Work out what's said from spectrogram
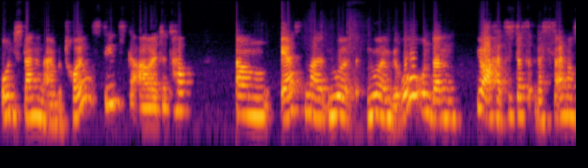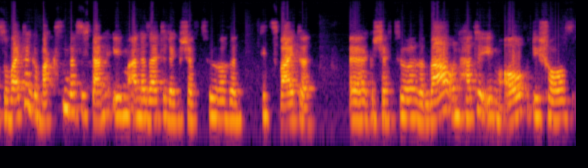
und dann in einem Betreuungsdienst gearbeitet habe. Ähm, Erstmal nur, nur im Büro und dann ja, hat sich das, das ist einfach so weiter gewachsen, dass ich dann eben an der Seite der Geschäftsführerin die zweite äh, Geschäftsführerin war und hatte eben auch die Chance,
